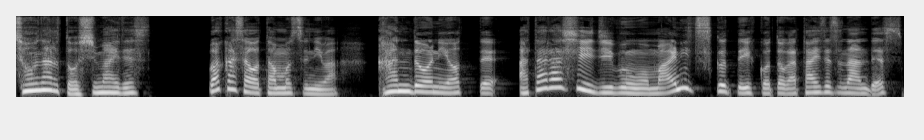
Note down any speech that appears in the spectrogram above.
そうなるとおしまいです。若さを保つには感動によって新しい自分を毎日作っていくことが大切なんです。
